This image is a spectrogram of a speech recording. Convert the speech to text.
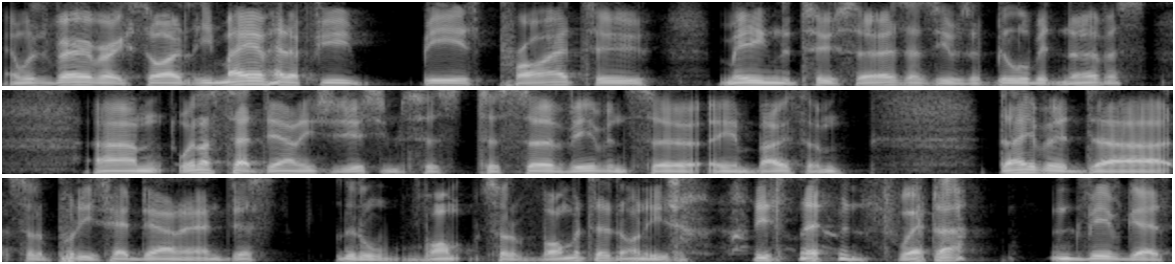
and was very, very excited. He may have had a few beers prior to meeting the two sirs, as he was a little bit nervous. Um, when I sat down, I introduced him to, to Sir Viv and Sir Ian Botham. David uh, sort of put his head down and just little vom- sort of vomited on his on his lemon sweater. And Viv goes,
